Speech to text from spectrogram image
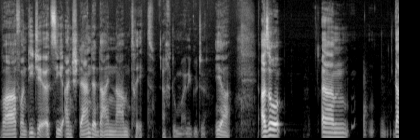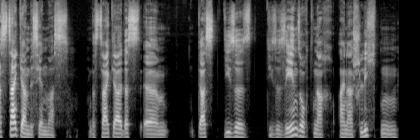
war von DJ Ötzi ein Stern, der deinen Namen trägt. Ach du meine Güte. Ja. Also, ähm, das zeigt ja ein bisschen was. Das zeigt ja, dass, ähm, dass diese, diese Sehnsucht nach einer schlichten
